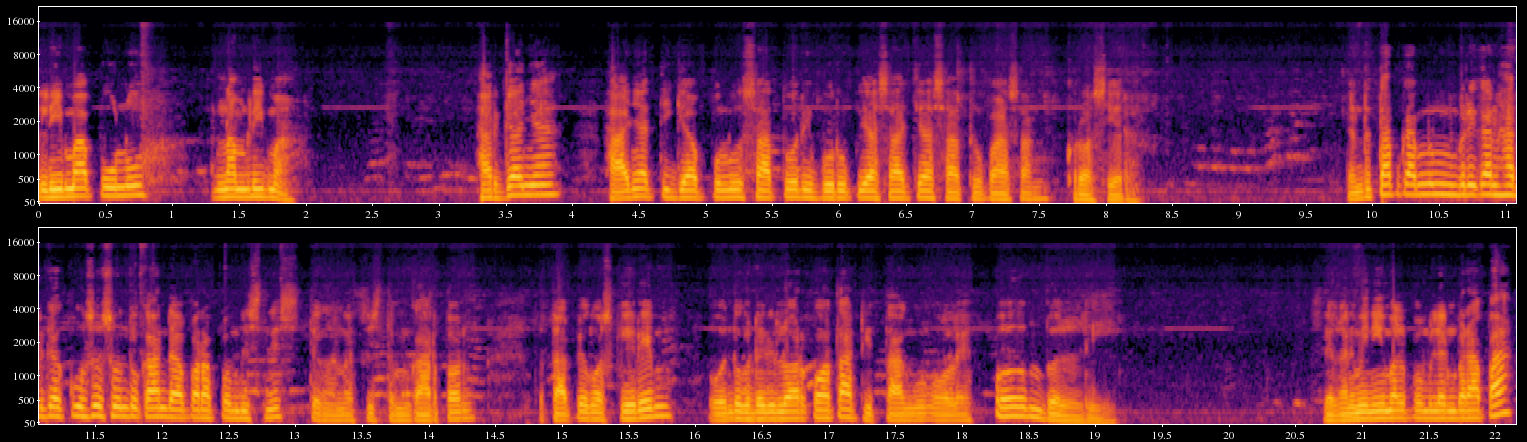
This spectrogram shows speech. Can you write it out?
5065 Harganya hanya Rp31.000 saja satu pasang grosir. Dan tetap kami memberikan harga khusus untuk Anda para pembisnis dengan sistem karton. Tetapi ongkos kirim untuk dari luar kota ditanggung oleh pembeli. Dengan minimal pembelian berapa?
